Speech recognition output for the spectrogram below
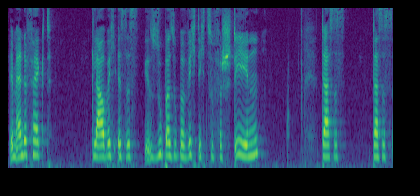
im Endeffekt, glaube ich, ist es super, super wichtig zu verstehen, dass es, dass es,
